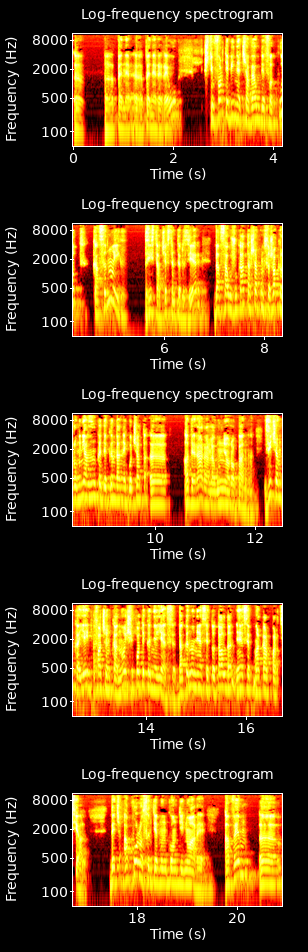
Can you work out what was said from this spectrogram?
uh, uh PNRR-ul. Uh, știu foarte bine ce aveau de făcut ca să nu existe aceste întârzieri, dar s-au jucat așa cum se joacă România încă de când a negociat uh, aderarea la Uniunea Europeană. Zicem că ei facem ca noi și poate că ne iese. Dacă nu ne iese total, dar ne iese măcar parțial. Deci acolo suntem în continuare. Avem uh,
